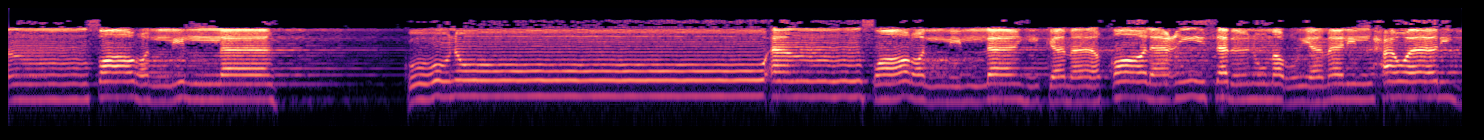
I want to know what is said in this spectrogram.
أنصارا لله. كونوا أنصارا لله كما قال عيسى ابن مريم للحواريين.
